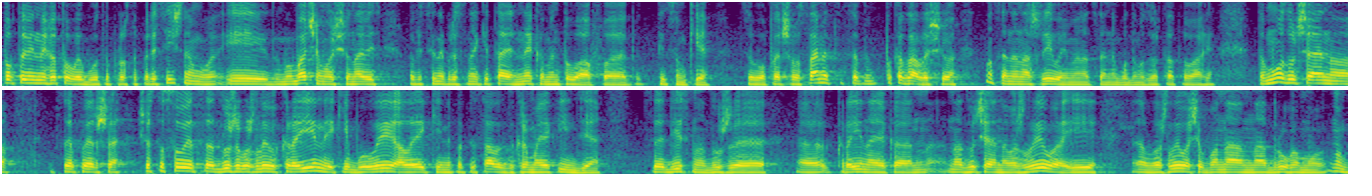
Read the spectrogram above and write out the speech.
Тобто він не готовий бути просто пересічним. І ми бачимо, що навіть офіційний представник Китаю не коментував е, підсумки. Цього першого саміту це показали, що ну це не наш рівень, ми на це не будемо звертати уваги. Тому, звичайно, це перше. Що стосується дуже важливих країн, які були, але які не підписали, зокрема як Індія, це дійсно дуже е, країна, яка надзвичайно важлива, і е, важливо, щоб вона на другому, ну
